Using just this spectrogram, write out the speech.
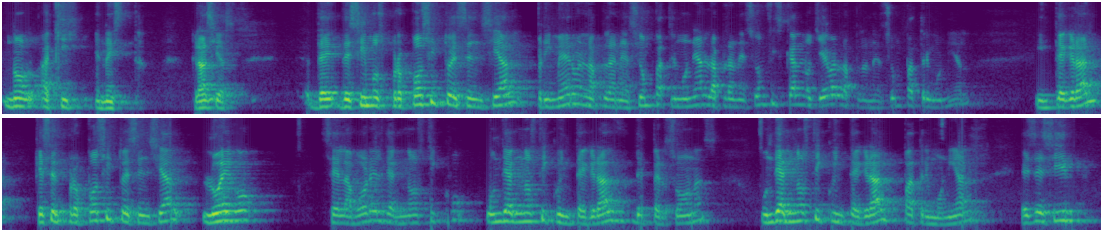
No, aquí, en esta. Gracias. decimos propósito esencial, primero en la planeación patrimonial. La planeación fiscal nos lleva a la planeación patrimonial integral, que es el propósito esencial. Luego se elabora el diagnóstico, un diagnóstico integral de personas, un diagnóstico integral patrimonial, es decir,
